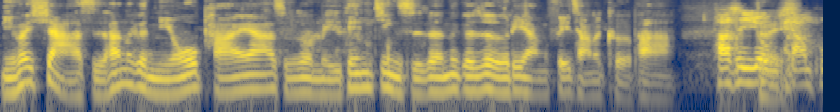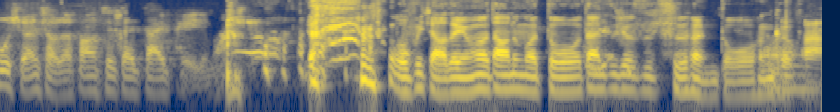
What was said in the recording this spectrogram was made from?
你会吓死，他那个牛排啊什么什么，每天进食的那个热量非常的可怕。他是用相扑选手的方式在栽培的嘛？我不晓得有没有到那么多，但是就是吃很多，很可怕。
